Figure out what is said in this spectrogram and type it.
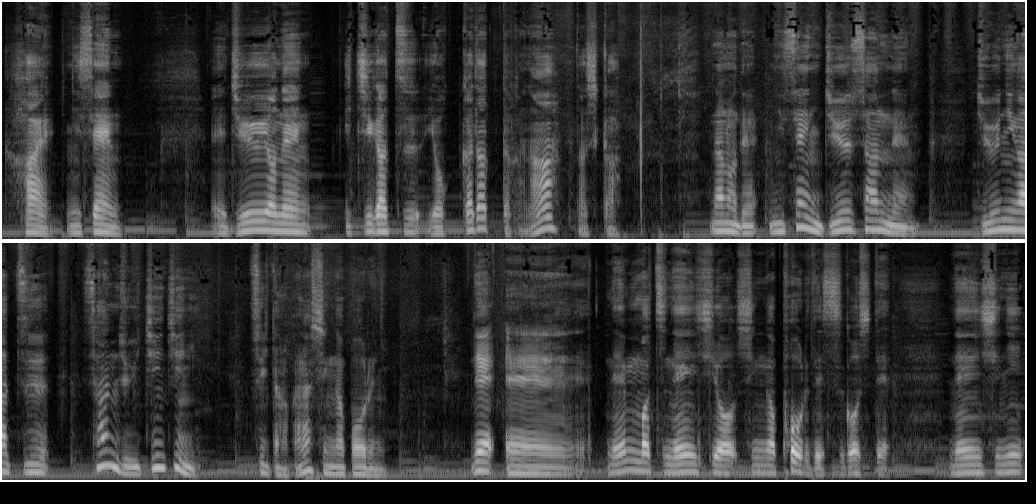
はい。2014年1月4日だったかな。確か。なので2013年12月31日に着いたのかなシンガポールに。で、えー、年末年始をシンガポールで過ごして年始に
